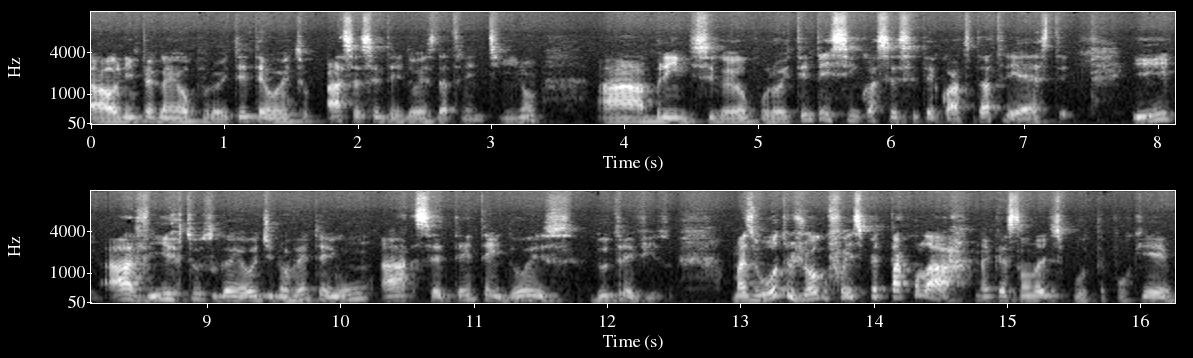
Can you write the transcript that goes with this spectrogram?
a Olímpia ganhou por 88 a 62 da Trentino, a Brindisi ganhou por 85 a 64 da Trieste e a Virtus ganhou de 91 a 72 do Treviso. Mas o outro jogo foi espetacular na questão da disputa, porque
